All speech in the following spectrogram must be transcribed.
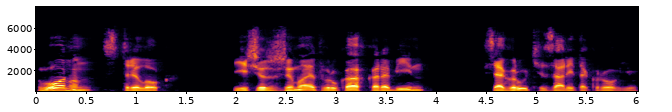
Вон он, стрелок, еще сжимает в руках карабин, вся грудь залита кровью.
